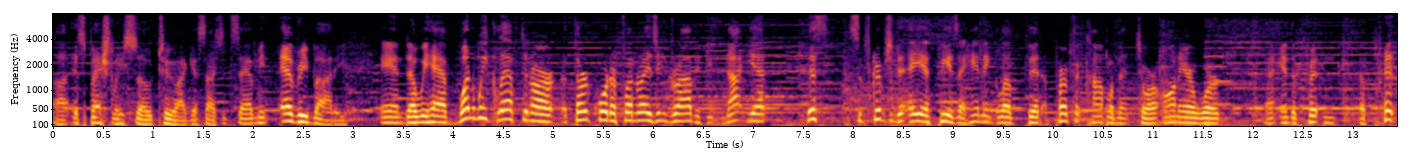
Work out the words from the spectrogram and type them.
uh, especially so too, I guess I should say. I mean, everybody. And uh, we have one week left in our third quarter fundraising drive. If you've not yet, this subscription to AFP is a hand in glove fit, a perfect complement to our on air work uh, in the print, uh, print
